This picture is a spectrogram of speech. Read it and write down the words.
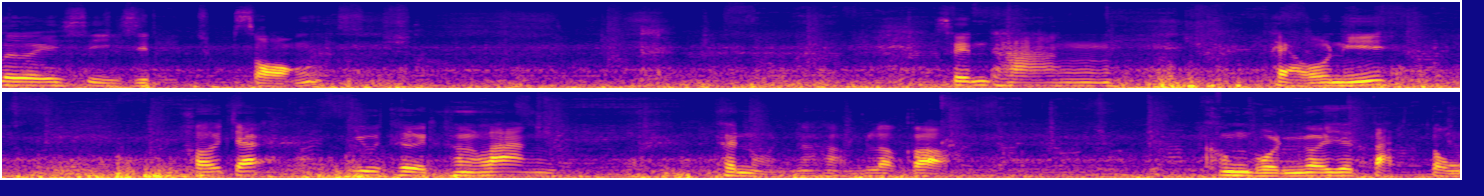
เลย 42 เส้นทางแถวนี้ เขาจะยูเทิร์นข้างล่างถนนนะครับ แล้วก็ข้างบนก็จะตัดตรง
